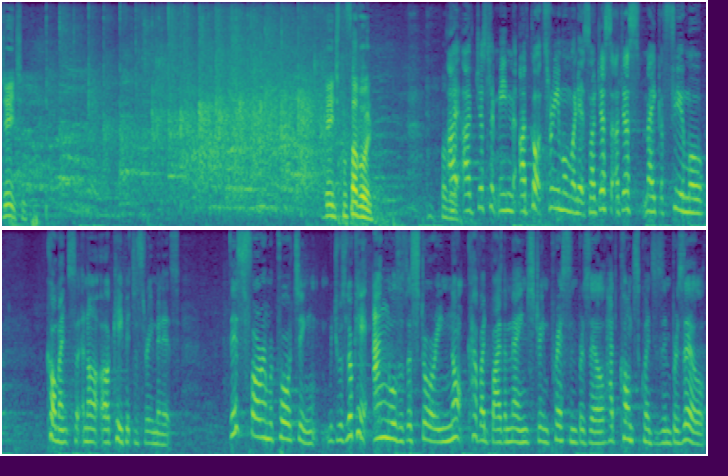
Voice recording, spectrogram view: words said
Gente. Gente, por favor. I, have just let me. I've got three more minutes. I'll just, I'll just make a few more comments, and I'll, I'll keep it to three minutes. This foreign reporting, which was looking at angles of the story not covered by the mainstream press in Brazil, had consequences in Brazil.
